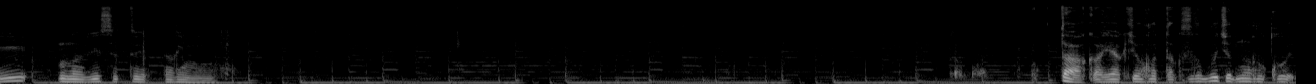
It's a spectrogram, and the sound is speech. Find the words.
І навісити ремінь. Так, а як його так зробити одною рукою?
